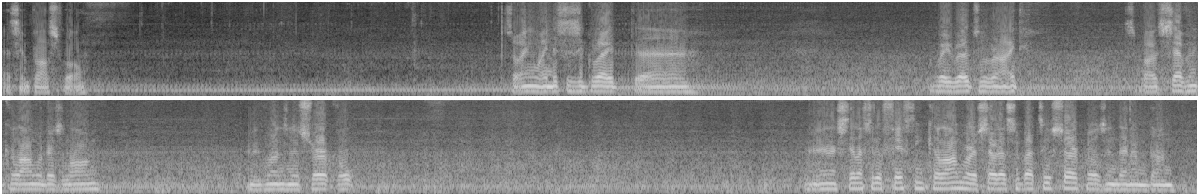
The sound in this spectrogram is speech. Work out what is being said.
That's impossible. So anyway, this is a great, uh, great road to ride. It's about seven kilometers long and it runs in a circle. And I still have to do 15 kilometers, so that's about two circles and then I'm done.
